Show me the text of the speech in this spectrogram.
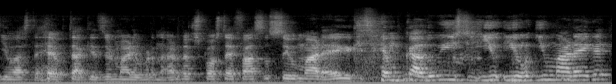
e lá está, é o que está a dizer o Mário Bernardo. A resposta é fácil, ser uma arega, quer dizer, é um bocado isto. E, e, e uma arega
